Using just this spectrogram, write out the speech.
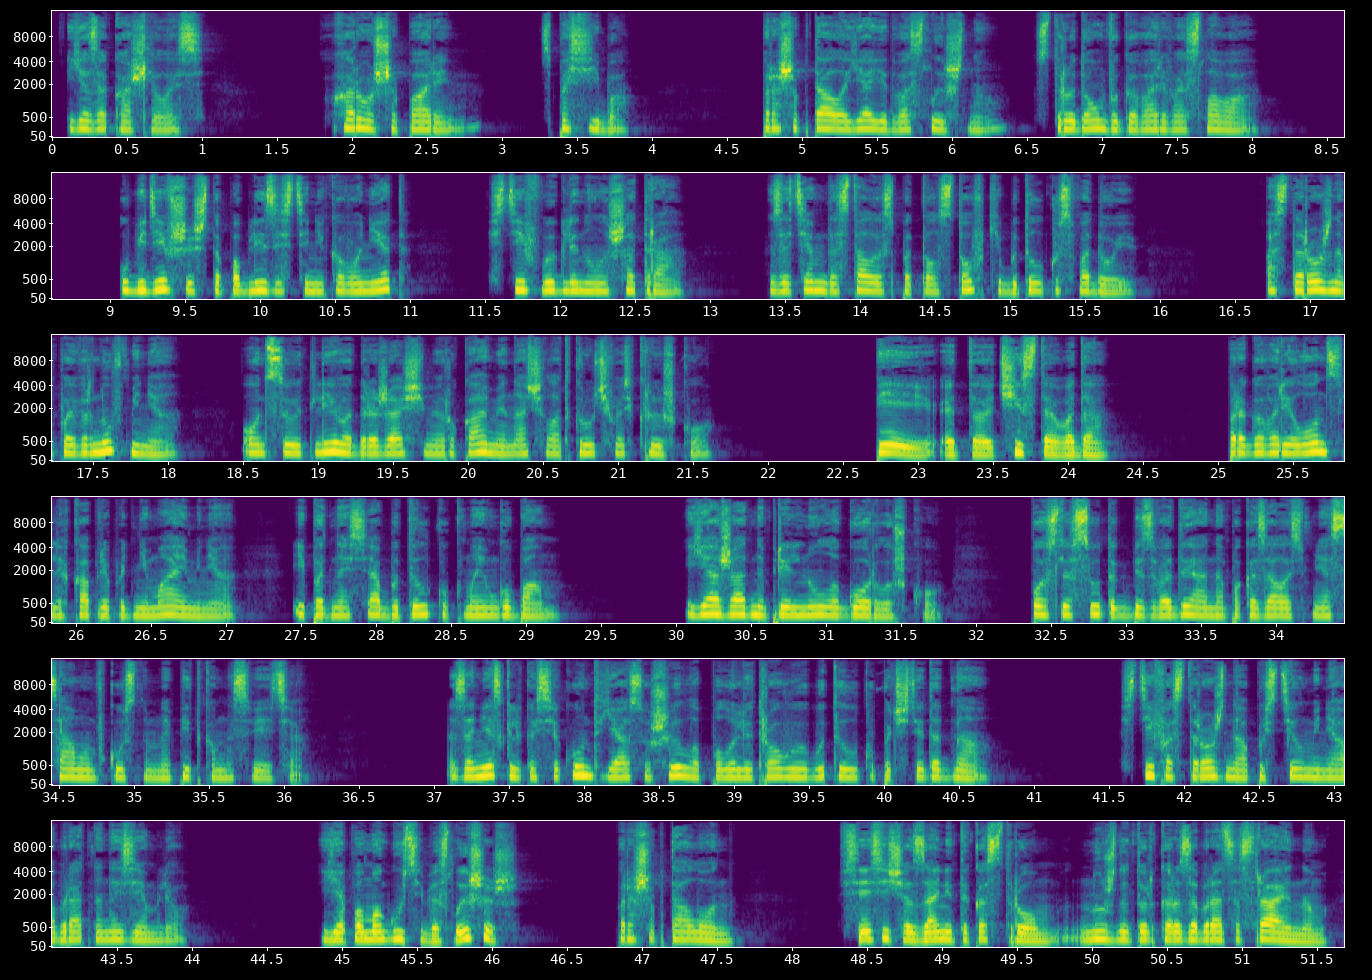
Я закашлялась. «Хороший парень. Спасибо», — прошептала я едва слышно, с трудом выговаривая слова. Убедившись, что поблизости никого нет, Стив выглянул из шатра, затем достал из-под толстовки бутылку с водой. Осторожно повернув меня, он суетливо дрожащими руками начал откручивать крышку. «Пей, это чистая вода», — проговорил он, слегка приподнимая меня и поднося бутылку к моим губам. Я жадно прильнула горлышку. После суток без воды она показалась мне самым вкусным напитком на свете. За несколько секунд я осушила полулитровую бутылку почти до дна. Стив осторожно опустил меня обратно на землю. «Я помогу тебе, слышишь?» – прошептал он. «Все сейчас заняты костром. Нужно только разобраться с Райаном.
